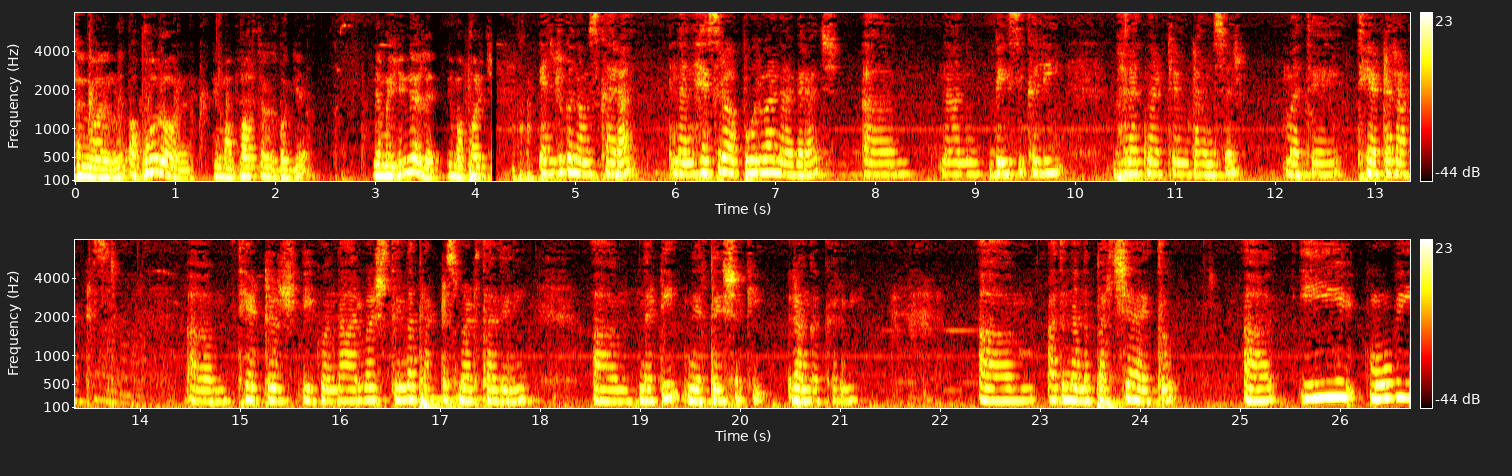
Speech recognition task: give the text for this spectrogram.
ಧನ್ಯವಾದಗಳು. ಅಪೂರ್ವ ಅವರೇ ನಿಮ್ಮ ಪಾತ್ರದ ಬಗ್ಗೆ. ನಿಮ್ಮ ಹಿನ್ನೆಲೆ ನಿಮ್ಮ ಪರಿಚಯ. ಎಲ್ರಿಗೂ ನಮಸ್ಕಾರ. ನನ್ನ ಹೆಸರು ಅಪೂರ್ವ ನಾಗರಾಜ್. ನಾನು ಬೇಸಿಕಲಿ ಭರತನಾಟ್ಯಂ ಡಾನ್ಸರ್ ಮತ್ತೆ ಥಿಯೇಟರ್ ಆರ್ಟಿಸ್ಟ್ ಥಿಯೇಟರ್ ಈಗ ಒಂದು ಆರು ವರ್ಷದಿಂದ ಪ್ರಾಕ್ಟೀಸ್ ಮಾಡ್ತಾ ಇದ್ದೀನಿ. ನಟಿ, ನಿರ್ದೇಶಕಿ, ರಂಗಕರ್ಮಿ. ಅದು ನನ್ನ ಪರಿಚಯ ಆಯಿತು. ಈ ಮೂವಿ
